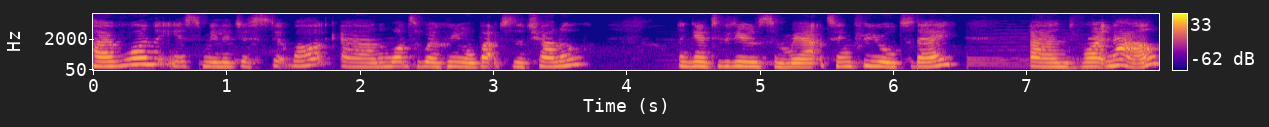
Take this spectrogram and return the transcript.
Hi everyone, it's me Logistic Bark and I want to welcome you all back to the channel. I'm going to be doing some reacting for you all today and right now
